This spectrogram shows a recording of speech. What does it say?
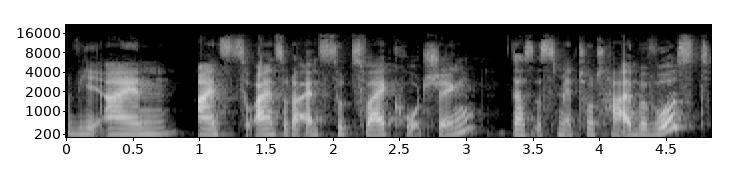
wie ein 1 zu 1 oder 1 zu 2 Coaching. Das ist mir total bewusst.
